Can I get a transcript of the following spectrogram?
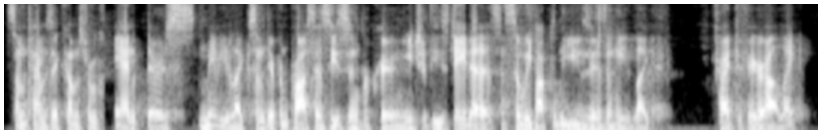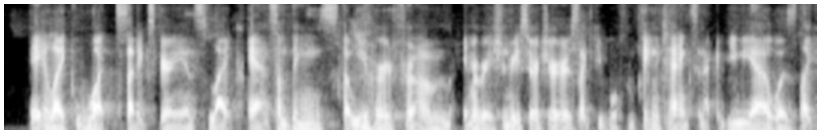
Sometimes it comes from, and there's maybe like some different processes in procuring each of these data. And so we talked to the users and we like tried to figure out like, hey, like what's that experience like? And some things that we heard from immigration researchers, like people from think tanks and academia was like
